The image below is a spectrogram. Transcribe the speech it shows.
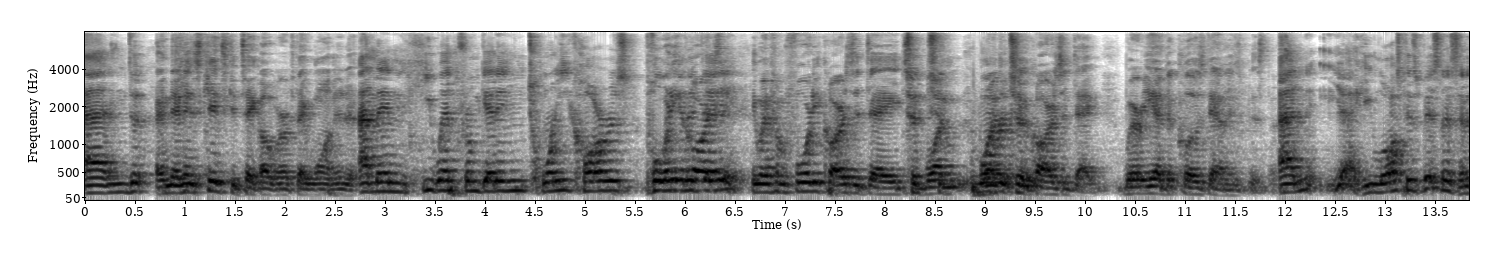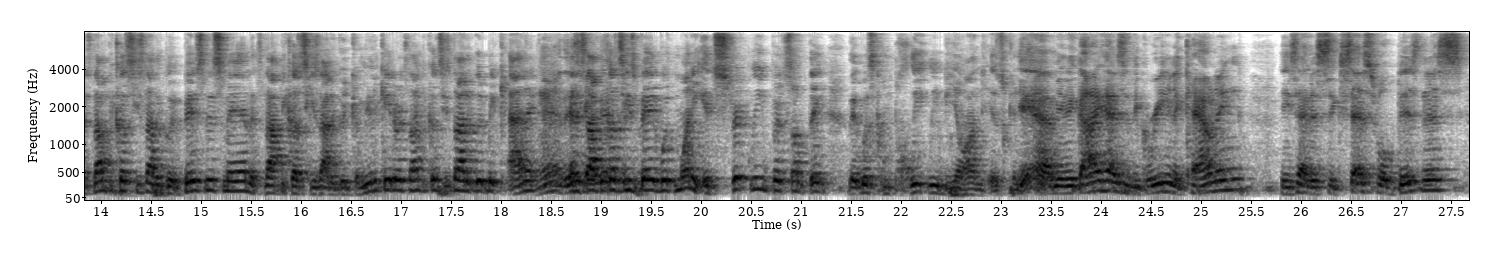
and and then his kids could take over if they wanted it. and then he went from getting twenty cars, 40 forty in a day. He went from 40 cars a day to, To two- one, one one or two two. cars a day, where he had to close down his business. And yeah, he lost his business, and it's not because he's not a good businessman. It's not because he's not a good communicator. It's not because he's not a good mechanic. Yeah, and it's not because he's bad with money. It's strictly for something that was completely beyond his control. Yeah, I mean, the guy has a degree in accounting. He's had a successful business.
